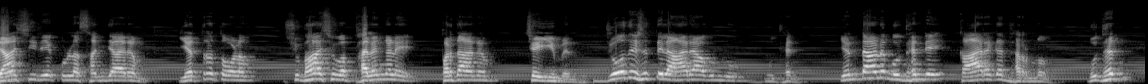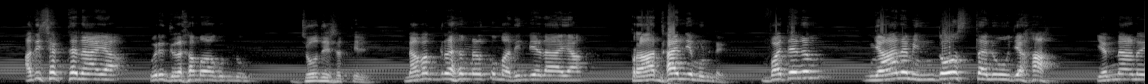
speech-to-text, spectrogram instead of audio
രാശിയിലേക്കുള്ള സഞ്ചാരം എത്രത്തോളം ശുഭാശുഭ ഫലങ്ങളെ പ്രദാനം ചെയ്യുമെന്ന്. ജ്യോതിഷത്തിൽ ആരാകുന്നു ബുധൻ? എന്താണ് ബുധന്റെ കാരകധർമ്മം? ബുധൻ അതിശക്തനായ ഒരു ഗ്രഹമാകുന്നു ജ്യോതിഷത്തിൽ. നവഗ്രഹങ്ങൾക്കും അതിന്റെതായ പ്രാധാന്യമുണ്ട്. വചനം ജ്ഞാനമിന്തോസ്തനൂജ എന്നാണ്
